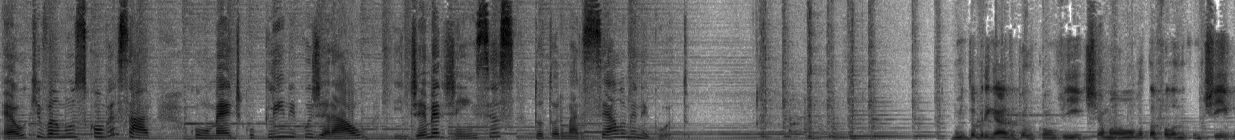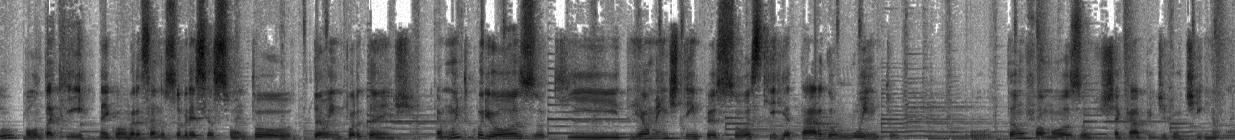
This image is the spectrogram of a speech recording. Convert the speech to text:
É o que vamos conversar com o médico clínico geral e de emergências, Dr. Marcelo Menegoto. Muito obrigado pelo convite, é uma honra estar falando contigo. Bom estar aqui né, conversando sobre esse assunto tão importante. É muito curioso que realmente tem pessoas que retardam muito o tão famoso check-up de rotina, né?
